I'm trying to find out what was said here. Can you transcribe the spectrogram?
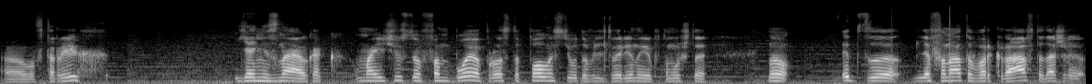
А, Во-вторых, я не знаю, как мои чувства фанбоя просто полностью удовлетворены, потому что, ну, это для фанатов Warcraft а, даже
